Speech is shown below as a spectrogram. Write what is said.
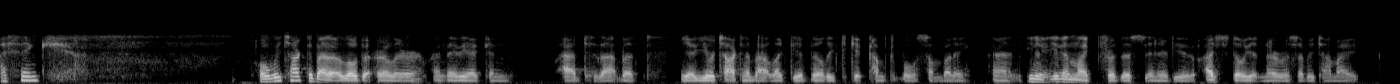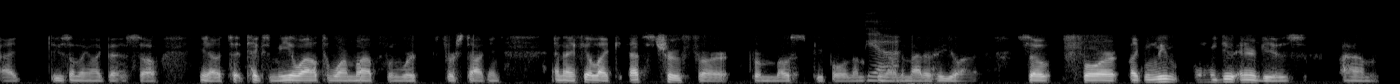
I think. Well, we talked about it a little bit earlier, and maybe I can add to that. But you know, you were talking about like the ability to get comfortable with somebody, and you know, even like for this interview, I still get nervous every time I I do something like this. So, you know, it, t- it takes me a while to warm up when we're first talking, and I feel like that's true for for most people, no, yeah. you know, no matter who you are. So for like when we when we do interviews, um,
